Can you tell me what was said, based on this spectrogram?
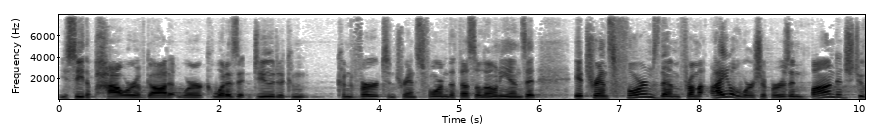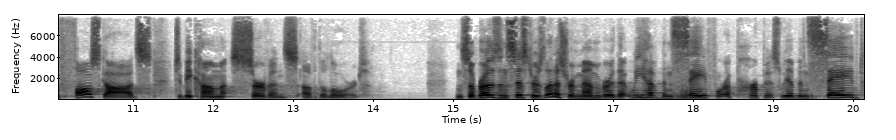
You see the power of God at work. What does it do to con- convert and transform the Thessalonians? It, it transforms them from idol worshippers in bondage to false gods to become servants of the Lord. And so, brothers and sisters, let us remember that we have been saved for a purpose. We have been saved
